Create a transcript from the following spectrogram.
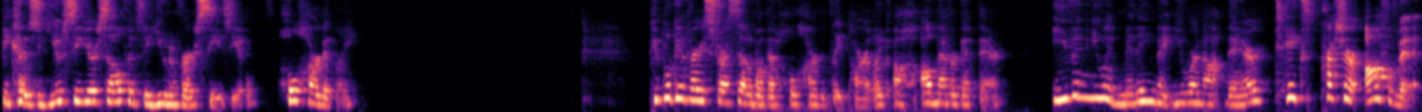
because you see yourself as the universe sees you wholeheartedly. People get very stressed out about that wholeheartedly part, like, oh, I'll never get there. Even you admitting that you are not there takes pressure off of it.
